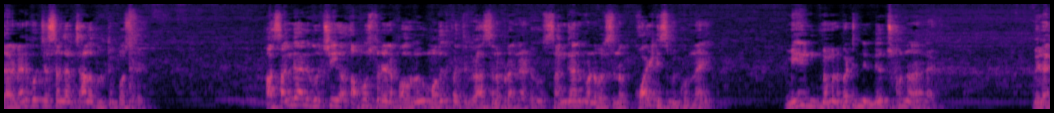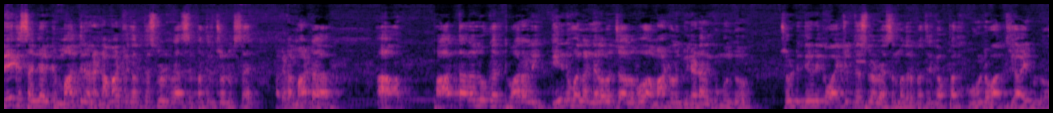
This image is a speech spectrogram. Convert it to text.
దాని వెనక వచ్చే సంఘాలు చాలా గుర్తింపు వస్తాయి. ఆ సంఘాన్ని గురించి అపోస్తుడైన పౌలు మొదటి పత్రిక రాసినప్పుడు అన్నాడు సంఘానికి ఉండవలసిన క్వాలిటీస్ మీకు ఉన్నాయి. మీ మిమ్మల్ని బట్టి నేను నేర్చుకున్నాను అన్నాడు. మీరు అనేక సంఘాలకి మాదిరి అన్నాడు నా మాటలు కదా తెసలోనికి రాసిన పత్రిక చూడండి ఒకసారి. అక్కడ మాట ఆ పాతాలలోక ద్వారాలు దేని వల్ల నిలవజాలవో ఆ మాటలు వినడానికి ముందు చూడండి దేవుని యొక్క వాక్యం తెసలో రాసిన మొదటి పత్రిక ఒకటో అధ్యాయంలో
